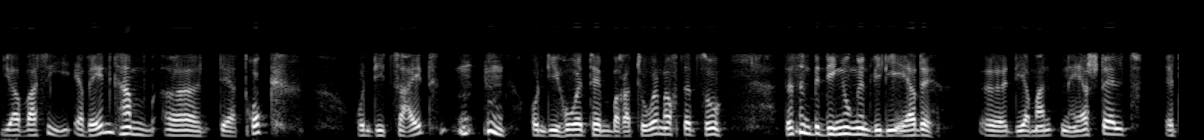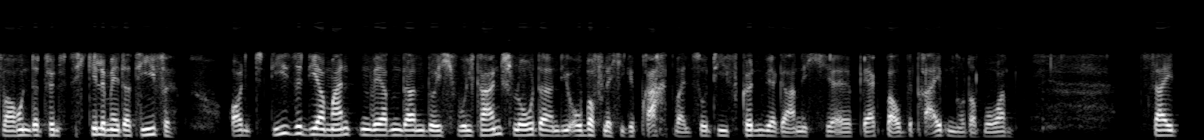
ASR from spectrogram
Ja, was Sie erwähnt haben, äh, der Druck und die Zeit und die hohe Temperatur noch dazu, das sind Bedingungen, wie die Erde äh, Diamanten herstellt, etwa 150 Kilometer Tiefe. Und diese Diamanten werden dann durch Vulkanschlote an die Oberfläche gebracht, weil so tief können wir gar nicht äh, Bergbau betreiben oder bohren. Seit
